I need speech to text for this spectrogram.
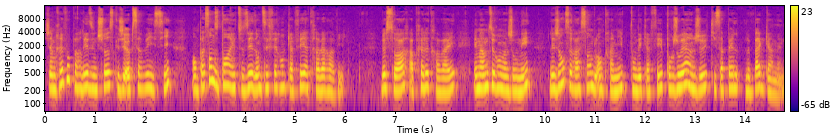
J'aimerais vous parler d'une chose que j'ai observée ici en passant du temps à étudier dans différents cafés à travers la ville. Le soir, après le travail, et même durant la journée, les gens se rassemblent entre amis dans des cafés pour jouer à un jeu qui s'appelle le backgammon.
